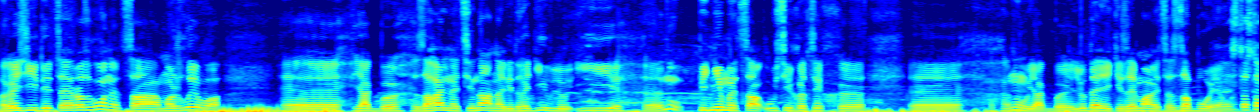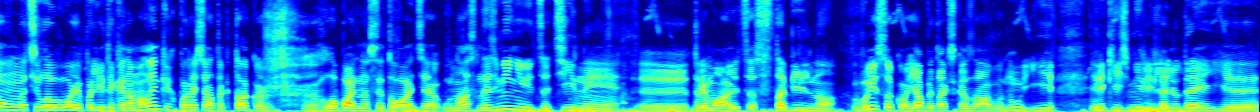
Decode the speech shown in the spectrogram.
розійдеться і розгониться, можливо. Е, якби загальна ціна на відгодівлю і е, ну, підніметься у всіх оцих е, ну, якби, людей, які займаються забоями. Стосовно цілової політики на маленьких поросяток, також глобальна ситуація у нас не змінюється. Ціни е, тримаються стабільно високо, я би так сказав. Ну і в якійсь мірі для людей. Е,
